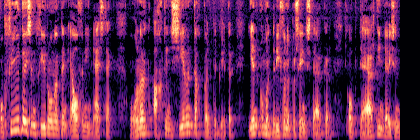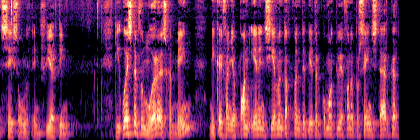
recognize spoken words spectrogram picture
op 4411 en die Nasdaq 178 punte beter, 1,3 van 'n persent sterker op 13614. Die ooste vermoere is gemeng. Nikkei van Japan 71 punte beter, 0,2 van 'n persent sterker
